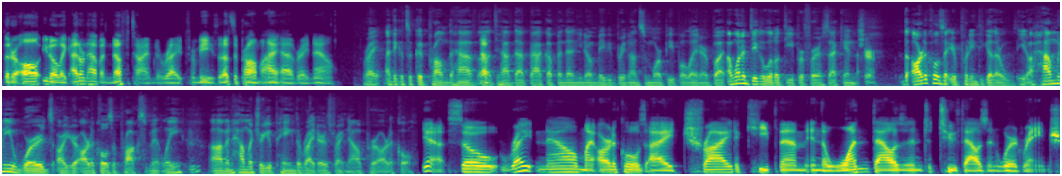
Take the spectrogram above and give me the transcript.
that are all, you know, like I don't have enough time to write for me. So that's the problem I have right now right? I think it's a good problem to have uh, to have that backup, and then you know maybe bring on some more people later. But I want to dig a little deeper for a second. Sure the articles that you're putting together, you know, how many words are your articles approximately, mm-hmm. um, and how much are you paying the writers right now per article? Yeah, so right now my articles, I try to keep them in the 1,000 to 2,000 word range.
